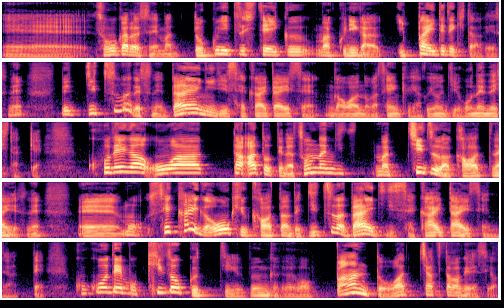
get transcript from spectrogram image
えー、そこからですね、まあ、独立していく、まあ、国がいっぱい出てきたわけですね。で、実はですね、第二次世界大戦が終わるのが1945年でしたっけこれが終わった後っていうのはそんなに、まあ、地図は変わってないですね。えー、もう世界が大きく変わったので、実は第一次世界大戦であって、ここでもう貴族っていう文化がバンと終わっちゃったわけですよ。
